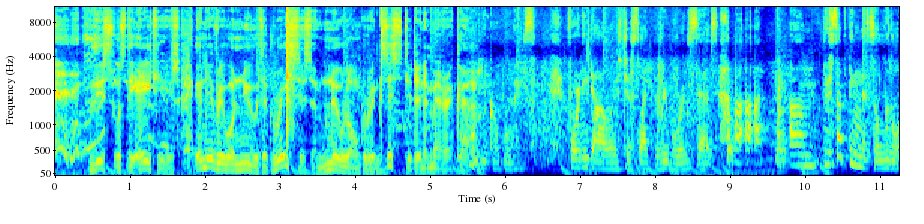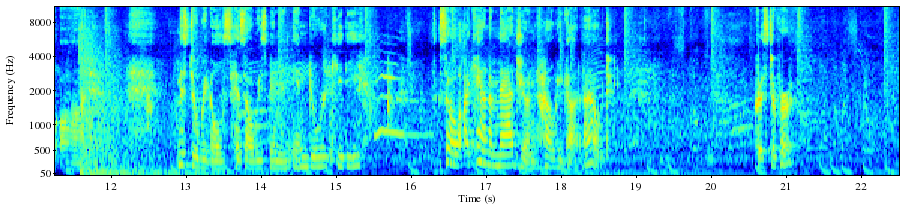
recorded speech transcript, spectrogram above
This was the 80s, and everyone knew that racism no longer existed in America. Here you go, boys. Forty dollars, just like the reward says. Uh, uh, uh, um, there's something that's a little odd. Mr. Wiggles has always been an indoor kitty, so I can't imagine how he got out. Christopher,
